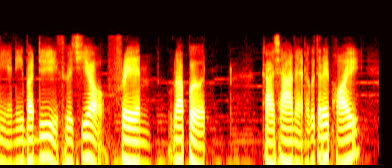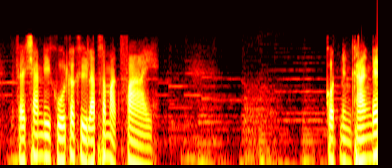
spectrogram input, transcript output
นี่อันนี้ Buddy Special Friend เวลาเปิดกาชาเนี่ย เราก็จะได้ point Faction Recruit ก็คือรับสมัครฝ่ายกดหนึ่งครั้งได้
